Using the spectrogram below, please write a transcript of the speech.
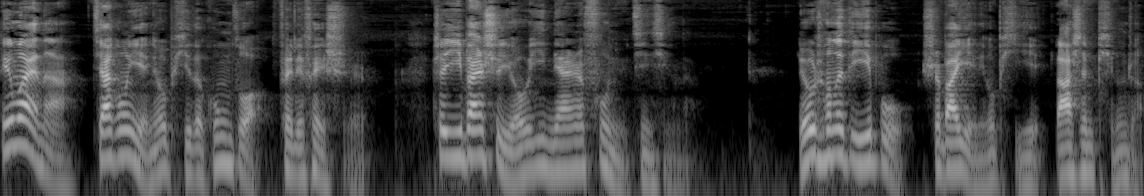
另外呢，加工野牛皮的工作费力费时，这一般是由印第安人妇女进行的。流程的第一步是把野牛皮拉伸平整，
